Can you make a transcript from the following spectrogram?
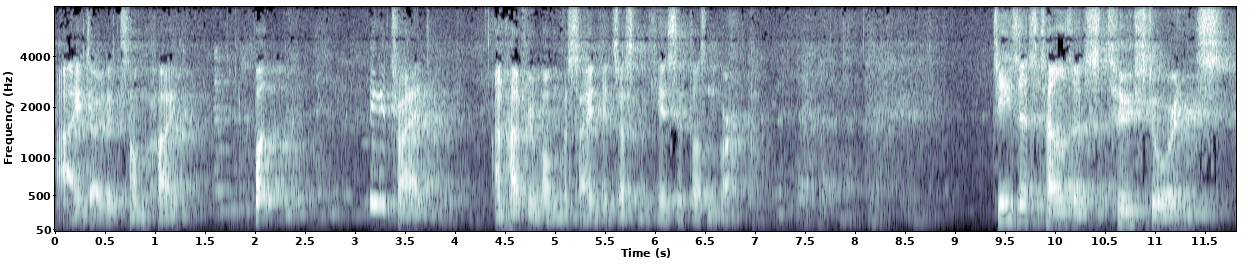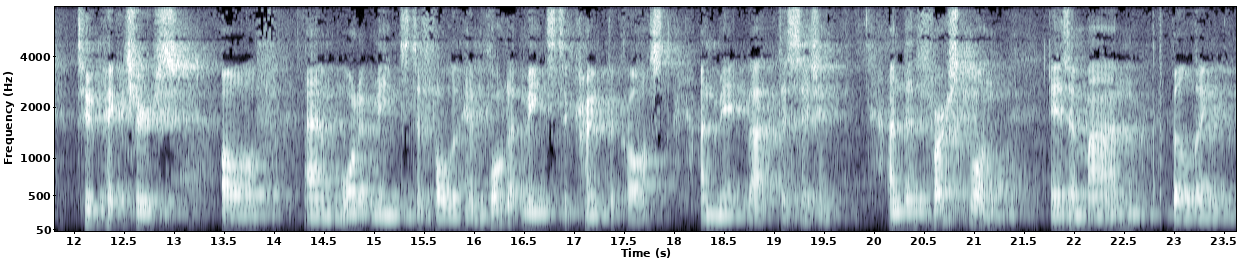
I doubt it somehow. But you could try it and have your mum beside you just in case it doesn't work. Jesus tells us two stories, two pictures of um, what it means to follow him, what it means to count the cost and make that decision. And the first one is a man building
